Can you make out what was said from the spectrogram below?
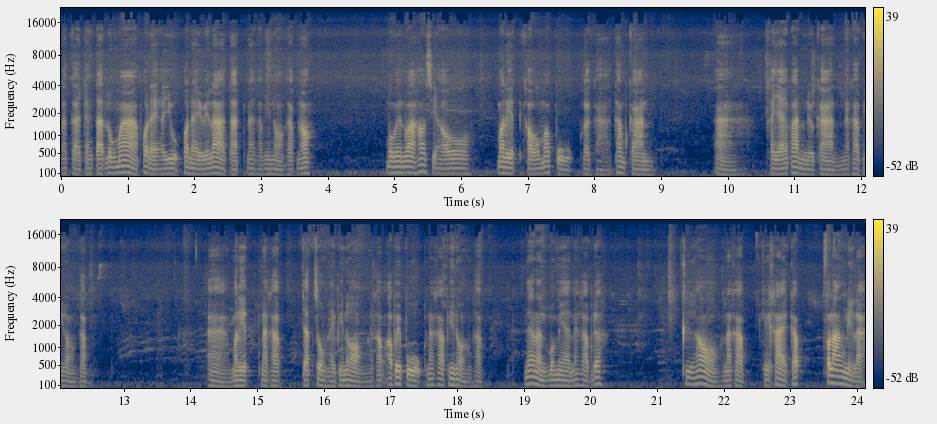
แล้วก็จังตัดลงมาพ่อใดอายุพ่อใดเวลาตัดนะครับพี่น้องครับเนาะโมเมนต์ว่าเฮาสิเอาเมล็ดเขามาปลูกแล้วก็ทำการอ่า ขยายพันธุ์โดยการนะครับพี่น้องครับอ่าเมล็ดนะครับ จัดส่งให้พี่น้องนะครับ เอาไปปลูกนะครับ พี่น้องครับแน่นันบแมนนะครับเด้อคือเฮ้านะครับคล้ายๆกับฝรั่งนี่แหละ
